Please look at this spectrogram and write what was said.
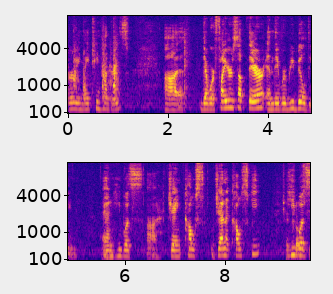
early 1900s. Uh, there were fires up there, and they were rebuilding. And he was uh, Jankowski, Janikowski. He was,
